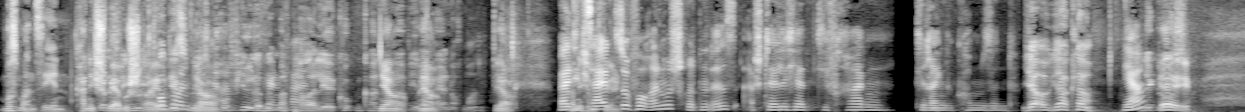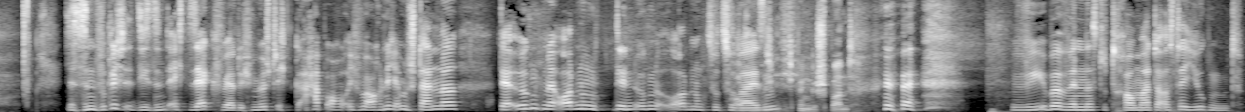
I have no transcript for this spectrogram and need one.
muss man sehen, kann ich schwer deswegen, beschreiben. Ich gucke Ja. das Profil, damit man Fall. parallel gucken kann. Ja, ja. Ja, Weil Kann die Zeit empfehlen. so vorangeschritten ist, stelle ich jetzt die Fragen, die reingekommen sind. Ja, ja, klar. Ja? Leg los. hey, Das sind wirklich, die sind echt sehr quer durchmischt. Ich hab auch, ich war auch nicht imstande, der irgendeine Ordnung, den irgendeine Ordnung zuzuweisen. ich bin gespannt. Wie überwindest du Traumata aus der Jugend?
